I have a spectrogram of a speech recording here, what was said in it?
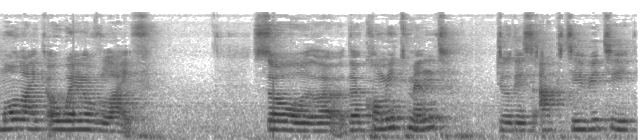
more like a way of life. So the, the commitment to this activity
